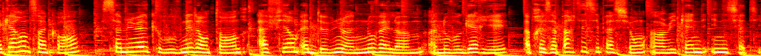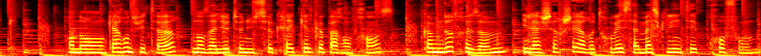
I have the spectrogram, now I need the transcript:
À 45 ans, Samuel que vous venez d'entendre affirme être devenu un nouvel homme, un nouveau guerrier, après sa participation à un week-end initiatique. Pendant 48 heures, dans un lieu tenu secret quelque part en France, comme d'autres hommes, il a cherché à retrouver sa masculinité profonde,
